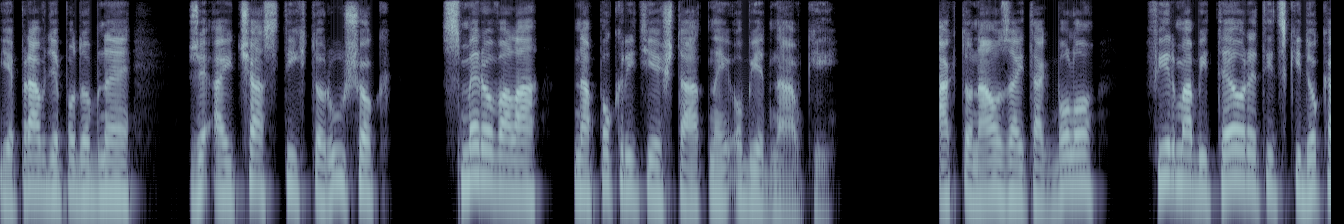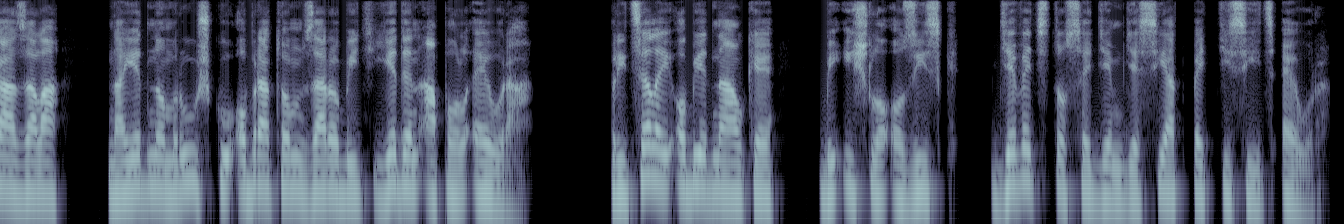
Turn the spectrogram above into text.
Je pravdepodobné, že aj čas týchto rúšok smerovala na pokrytie štátnej objednávky. Ak to naozaj tak bolo, firma by teoreticky dokázala na jednom rúšku obratom zarobiť 1,5 eura. Pri celej objednávke by išlo o zisk 975 tisíc eur.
